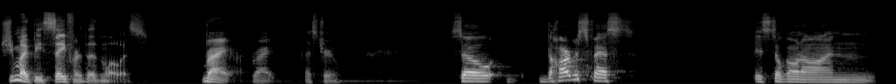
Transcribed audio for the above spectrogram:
She might be safer than Lois. Right, right. That's true. So the Harvest Fest is still going on.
